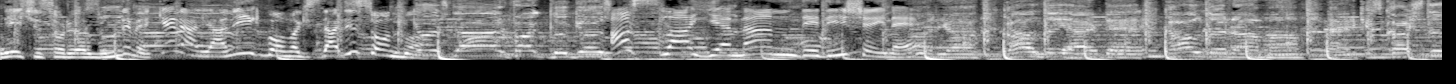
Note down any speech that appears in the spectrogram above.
ne için soruyorum bunu değil mi? Genel yani ilk mi olmak isterdin son mu? Gözler farklı gözler Asla yemem dediğin şey ne? kaldı yerde kaldıramam herkes kaçtı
